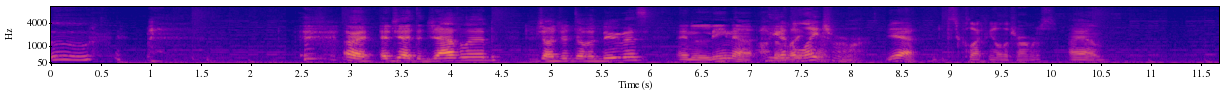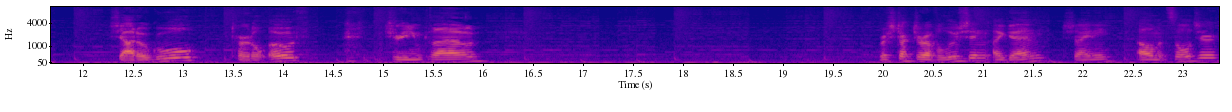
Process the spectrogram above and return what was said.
Ooh. Alright, Enchanted Javelin. Judgment of Anubis. And Lyna. Oh, you got the light charmer. Yeah, Just collecting all the charmers. I am. Shadow Ghoul. Turtle Oath. Dream Cloud. Restructure Revolution, again, shiny. Element Soldier,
